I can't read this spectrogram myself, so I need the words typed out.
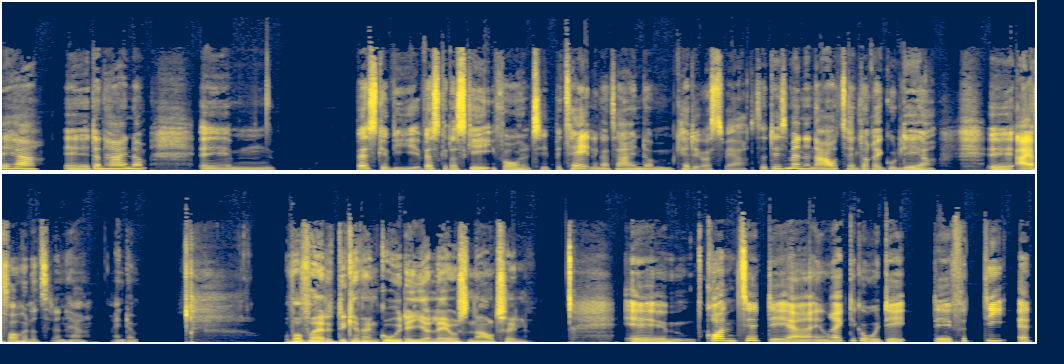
det her, øh, den her ejendom. Øh, hvad skal, vi, hvad skal der ske i forhold til betalinger til ejendommen, kan det også være. Så det er simpelthen en aftale, der regulerer øh, ejerforholdet til den her ejendom. Hvorfor er det, det kan være en god idé at lave sådan en aftale? Øh, grunden til, at det er en rigtig god idé, det er fordi, at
